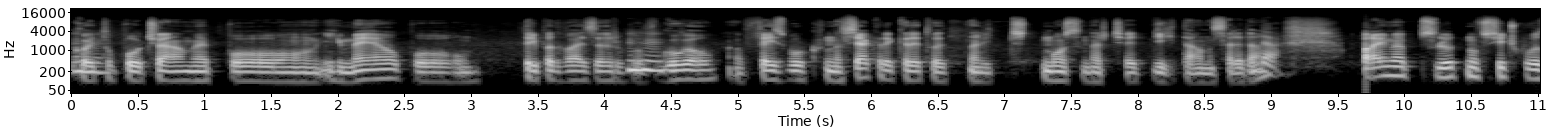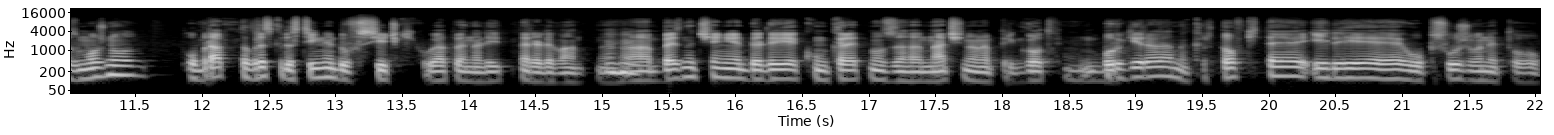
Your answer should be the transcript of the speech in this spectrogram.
mm-hmm. който получаваме по имейл, по TripAdvisor, mm-hmm. в Google, в Facebook, навсякъде, където е, нали, може да се нарече дигитална среда. Да. Правим абсолютно всичко възможно обратната връзка да стигне до всички, когато е нали, релевантна. Mm-hmm. А, без значение дали е конкретно за начина на приготвяне бургера, на картофките или е обслужването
